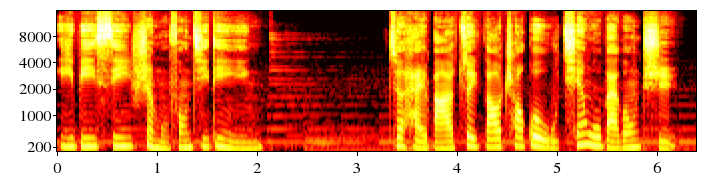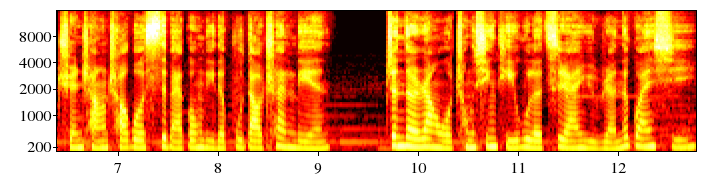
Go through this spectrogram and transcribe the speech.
EBC 圣母峰基地营。这海拔最高超过五千五百公尺、全长超过四百公里的步道串联，真的让我重新体悟了自然与人的关系。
